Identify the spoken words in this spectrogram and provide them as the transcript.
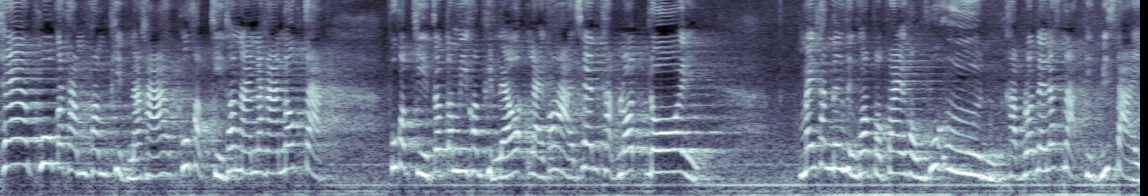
แค่ผู้กระทำความผิดนะคะ ผู้ขับขี่เท่านั้นนะคะ นอกจากผู้ขับขี่จะต้องมีความผิดแล้วหลายข้อหาเช่น ขับรถโดย ไม่คำนึงถึงความปลอดภัยของผู้อื่น ขับรถในลักษณะผิดวิสัย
